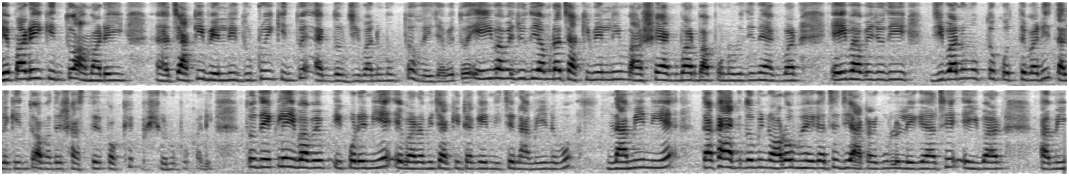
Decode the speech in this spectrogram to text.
ভেপারেই কিন্তু আমার এই চাকি বেলনি দুটোই কিন্তু একদম জীবাণুমুক্ত হয়ে যাবে। তো এইভাবে যদি আমরা চাকি বেলনি মাসে একবার বা পনেরো দিনে একবার এইভাবে যদি জীবাণুমুক্ত করতে পারি, তাহলে কিন্তু আমাদের স্বাস্থ্যের পক্ষে ভীষণ উপকারী। তো দেখলে এইভাবে ই করে নিয়ে এবার আমি চাকিটাকে নিচে নামিয়ে নেব। নামিয়ে নিয়ে দেখা একদমই নরম হয়ে গেছে যে আটারগুলো লেগে আছে, এইবার আমি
